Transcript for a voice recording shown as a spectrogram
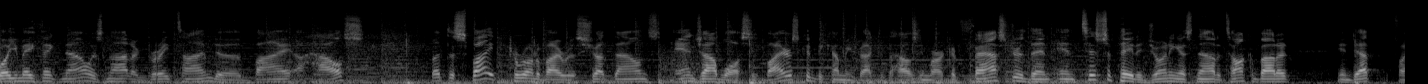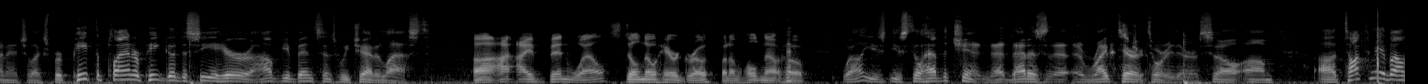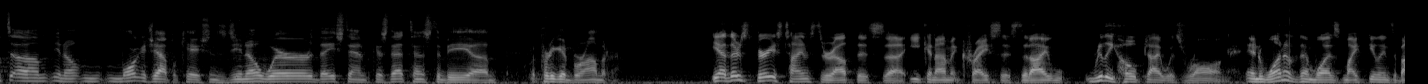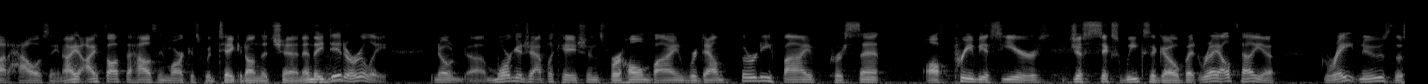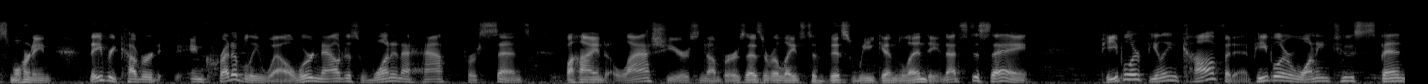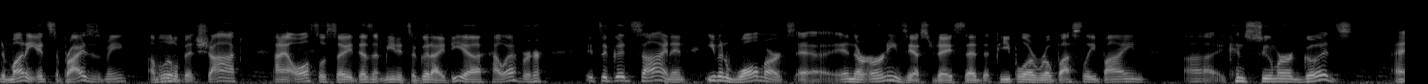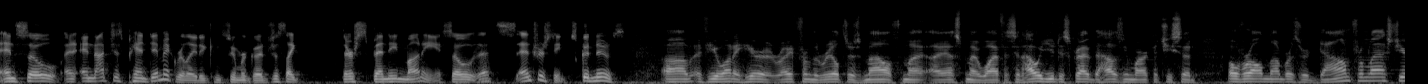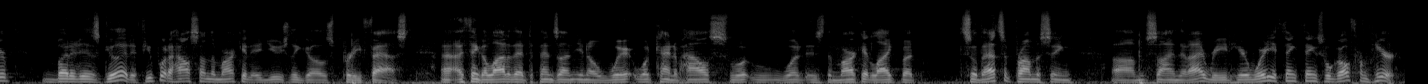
Well, you may think now is not a great time to buy a house, but despite coronavirus shutdowns and job losses, buyers could be coming back to the housing market faster than anticipated. Joining us now to talk about it in depth, financial expert Pete the Planner. Pete, good to see you here. How have you been since we chatted last? Uh, I, I've been well, still no hair growth, but I'm holding out hope. well, you, you still have the chin. That that is a, ripe That's territory true. there. So. Um, uh, talk to me about um, you know mortgage applications. Do you know where they stand? Because that tends to be um, a pretty good barometer. Yeah, there's various times throughout this uh, economic crisis that I really hoped I was wrong, and one of them was my feelings about housing. I, I thought the housing markets would take it on the chin, and they mm-hmm. did early. You know, uh, mortgage applications for home buying were down 35 percent off previous years just six weeks ago. But Ray, I'll tell you great news this morning. They've recovered incredibly well. We're now just one and a half percent behind last year's numbers as it relates to this weekend lending. That's to say, people are feeling confident. People are wanting to spend money. It surprises me. I'm a little mm-hmm. bit shocked. And I also say it doesn't mean it's a good idea. However, it's a good sign. And even Walmart's uh, in their earnings yesterday said that people are robustly buying uh, consumer goods and so and, and not just pandemic related consumer goods just like they're spending money so that's interesting it's good news um, if you want to hear it right from the realtor's mouth, my, I asked my wife, I said, How would you describe the housing market? She said, Overall numbers are down from last year, but it is good. If you put a house on the market, it usually goes pretty fast. Uh, I think a lot of that depends on, you know, where, what kind of house, what, what is the market like. But so that's a promising um, sign that I read here. Where do you think things will go from here?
